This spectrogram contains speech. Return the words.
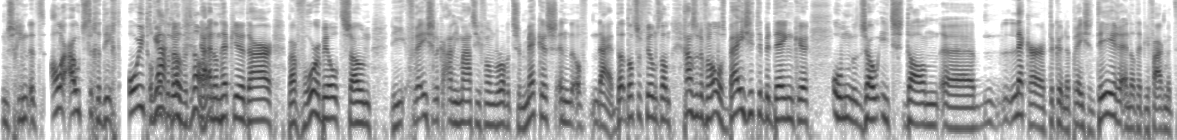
misschien het alleroudste gedicht ooit. Of ja, wat dan ook. het wel. Ja, en dan heb je daar bijvoorbeeld zo'n die vreselijke animatie van Robert Zemeckis en of nou ja, dat, soort films. Dan gaan ze er van alles bij zitten bedenken om zoiets dan uh, lekker te kunnen presenteren. En dat heb je vaak met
